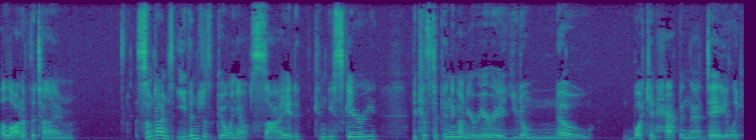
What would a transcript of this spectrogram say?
A lot of the time, sometimes even just going outside can be scary because depending on your area, you don't know what can happen that day. Like,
